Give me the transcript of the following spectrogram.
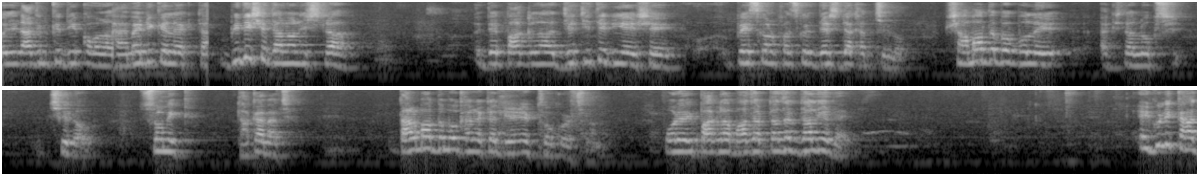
ওই নাজিমকে দিয়ে কল মেডিকেল একটা বিদেশি জার্নালিস্টরা পাগলা জেটিতে নিয়ে এসে প্রেস কনফারেন্স করে দেশ দেখাচ্ছিল। সামাদেব বলে একটা লোক ছিল, শ্রমিক, ঢাকা ম্যাচ। তার মাধ্যমে ওখানে একটা গ্রেনেড থ্রো করেছিলাম। পরে ওই পাগলা বাজার টাজার জ্বালিয়ে দেয়। এগুলি কাজ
